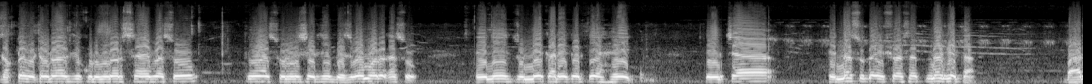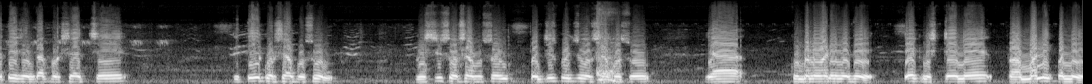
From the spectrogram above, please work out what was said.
डॉक्टर विठ्ठलरावजी कुडमुडर साहेब असो किंवा सुनील शेठजी बेजगामर असो त्यांनी जुने कार्यकर्ते आहेत त्यांच्या त्यांना सुद्धा विश्वासात न घेता भारतीय जनता पक्षाचे कित्येक वर्षापासून वीस वीस वर्षापासून पंचवीस पंचवीस वर्षापासून या कुंडलवाडीमध्ये एक निष्ठेने प्रामाणिकपणे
